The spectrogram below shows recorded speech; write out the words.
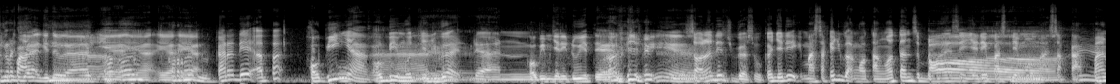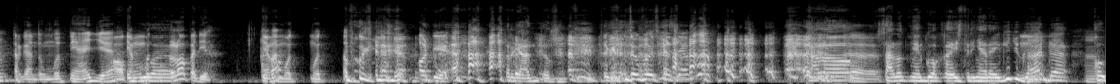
Kerja gitu kan. Iya, iya, iya, iya. loh. Karena dia apa? Hobinya kan. Hobi moodnya juga Iya. dan Hobi menjadi duit ya. Hobi. Iya. Soalnya dia juga suka jadi masaknya juga ngotan-ngotan sebenarnya sih. Oh. Jadi pas dia mau masak kapan tergantung moodnya aja. Oh, yang mood, Gua- lo apa dia? Yang Apa? mood, mood. Apa bukan dia? Oh dia. Tergantung. tergantung moodnya siapa. Kalau salutnya gue ke istrinya Regi juga ada. Kok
